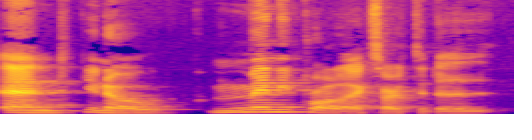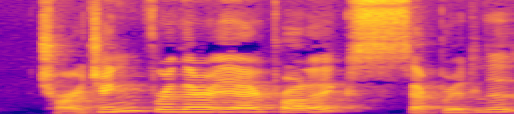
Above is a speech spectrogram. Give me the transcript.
And you know, many products are today charging for their AI products separately,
